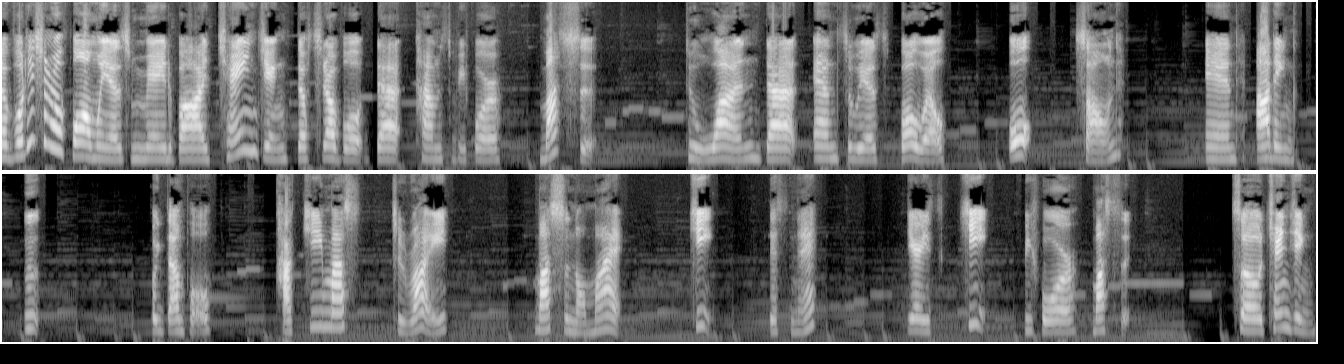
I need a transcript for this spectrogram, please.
The volitional form is made by changing the syllable that comes before ます to one that ends with vowel お sound and adding う For example, 書きます to write ますの前きですね There is き before ます So changing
